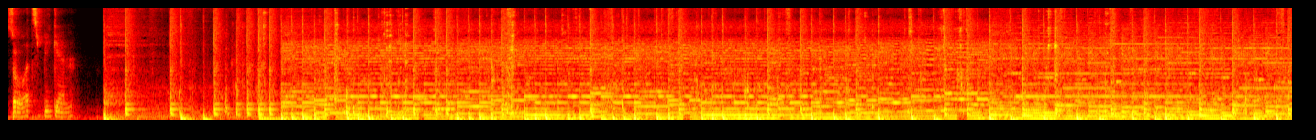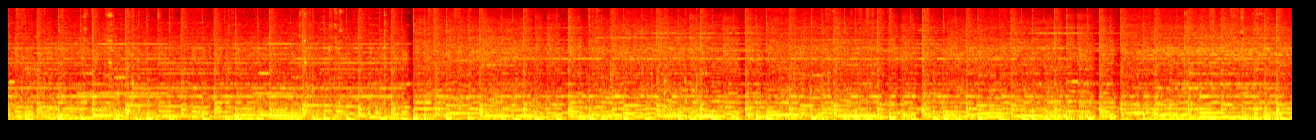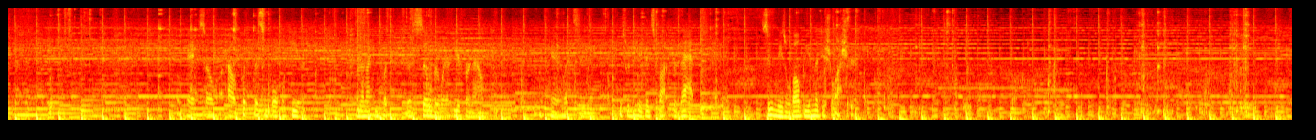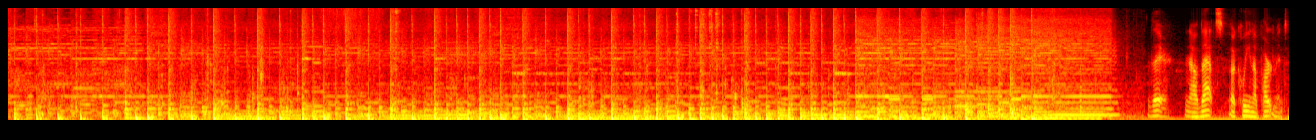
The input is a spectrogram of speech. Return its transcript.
So let's begin. I'll put this bowl here. And then I can put the silverware here for now. Okay, let's see. This would be a good spot for that. Soon these will all be in the dishwasher. There. Now that's a clean apartment.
